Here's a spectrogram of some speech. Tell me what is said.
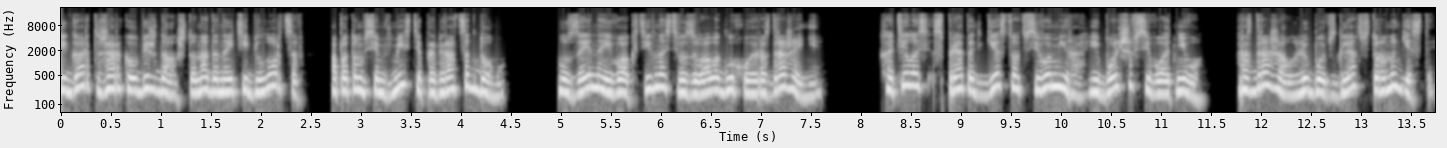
Тигард жарко убеждал, что надо найти белорцев, а потом всем вместе пробираться к дому. У Зейна его активность вызывала глухое раздражение. Хотелось спрятать Гесту от всего мира и больше всего от него. Раздражал любой взгляд в сторону Гесты.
